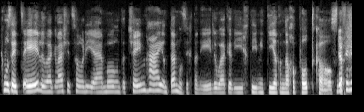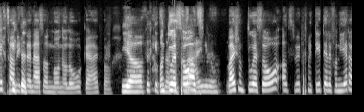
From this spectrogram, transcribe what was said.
ich muss jetzt eh schauen, weißt du, jetzt hole ich äh, morgen den Jam heim und dann muss ich dann eh schauen, wie ich die mit dir dann nachher podcast. Ja, vielleicht habe ich dann auch so einen Monolog einfach. ja vielleicht gibt es du so so, als-. Weißt du, und tu so, als würde ich mit dir telefonieren,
